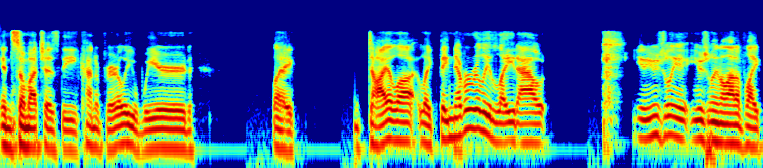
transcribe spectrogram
in so much as the kind of really weird like dialogue like they never really laid out you know, usually usually in a lot of like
